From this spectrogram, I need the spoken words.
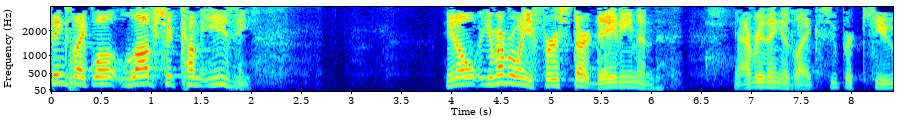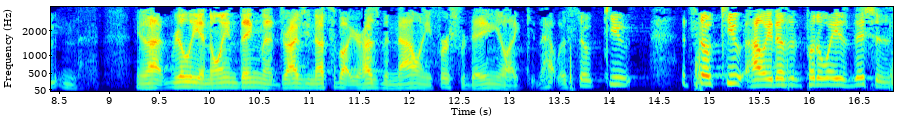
things like, well, love should come easy. You know, you remember when you first start dating and you know, everything is like super cute and you know, that really annoying thing that drives you nuts about your husband now when you first were dating, you're like, that was so cute. It's so cute how he doesn't put away his dishes.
